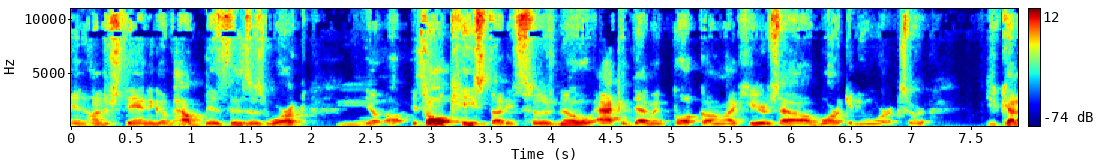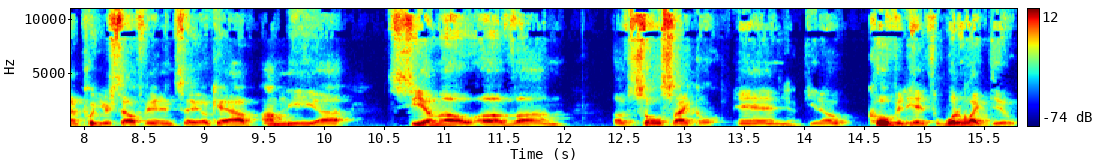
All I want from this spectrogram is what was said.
and understanding of how businesses work, mm. you know, it's all case studies. So there's no academic book on like, here's how marketing works or – you kind of put yourself in and say, okay, I'm the uh, CMO of um, of Soul Cycle, and yeah. you know, COVID hits. What do I do?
